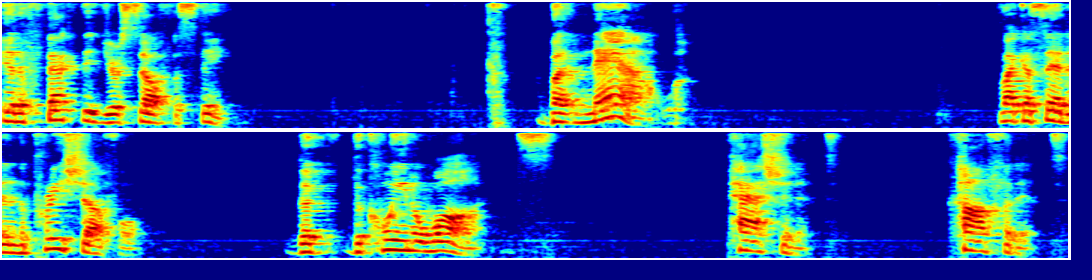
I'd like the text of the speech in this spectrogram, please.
it affected your self esteem. But now, like I said in the pre shuffle, the, the Queen of Wands, passionate, confident.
